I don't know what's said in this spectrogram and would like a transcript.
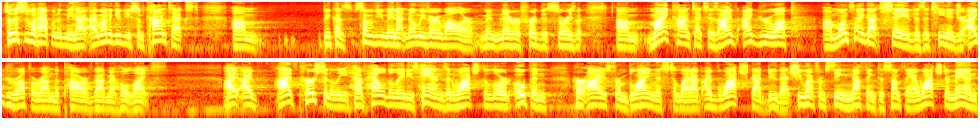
So, this is what happened with me. Now, I want to give you some context um, because some of you may not know me very well or may never have heard these stories, but um, my context is I've, i grew up, um, once I got saved as a teenager, I grew up around the power of God my whole life. I, I, I personally have held a lady's hands and watched the Lord open her eyes from blindness to light. I've, I've watched God do that. She went from seeing nothing to something. I watched a man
